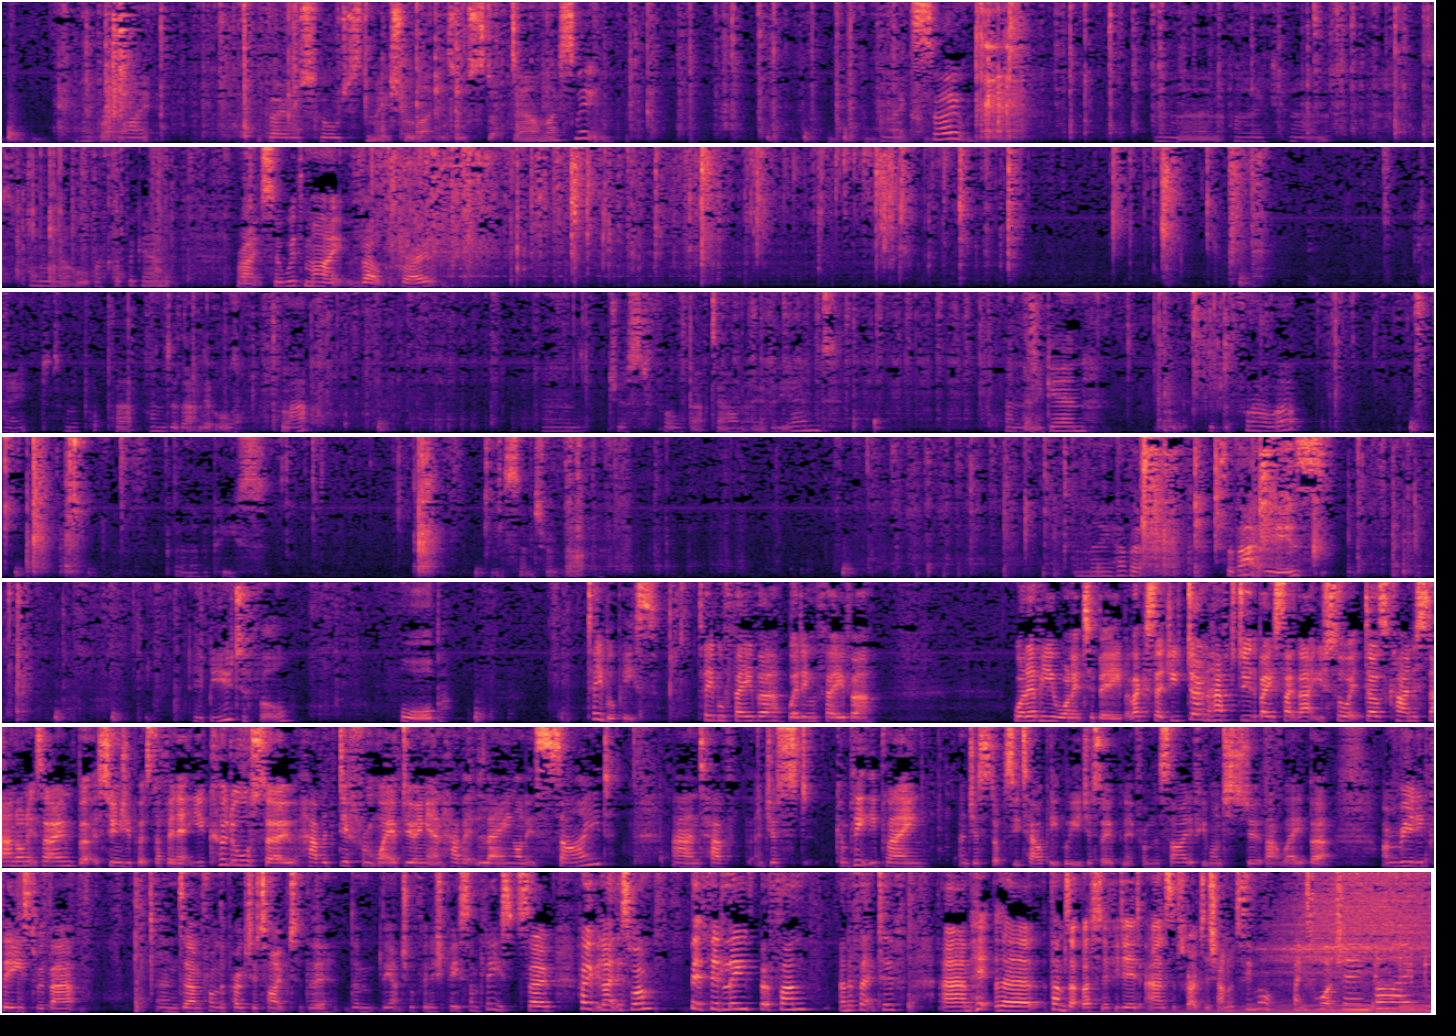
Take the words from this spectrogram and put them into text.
I've got my bone tool just to make sure that is all stuck down nicely like so. And then I can pull that all back up again. Right, so with my Velcro, okay, just going to pop that under that little flap and just fold that down over the end. And then again with the flower put another piece in the centre of that. And there you have it. So that is a beautiful orb table piece. Table favour wedding favour whatever you want it to be. But like I said, you don't have to do the base like that. You saw it does kind of stand on its own, but as soon as you put stuff in it, you could also have a different way of doing it and have it laying on its side and have just completely plain and just obviously tell people you just open it from the side if you wanted to do it that way. But I'm really pleased with that. And um, from the prototype to the, the, the actual finished piece, I'm pleased. So hope you like this one. Bit fiddly, but fun and effective. Um, hit the thumbs up button if you did and subscribe to the channel to see more. Thanks for watching. Bye.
